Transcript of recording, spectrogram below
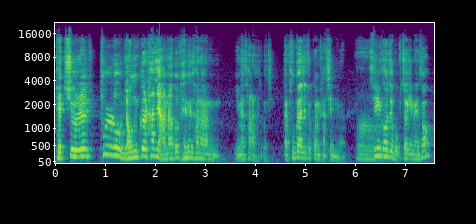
대출을 풀로 연끌하지 않아도 되는 사람이면 사라 이거지. 그러니까 두 가지 조건이 같이 있는 거야. 어. 실거주 목적이면서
